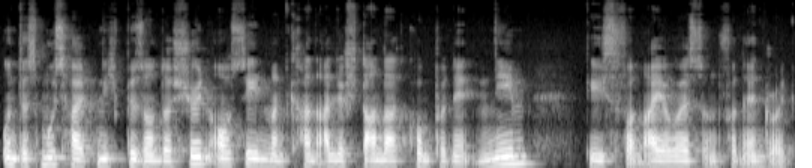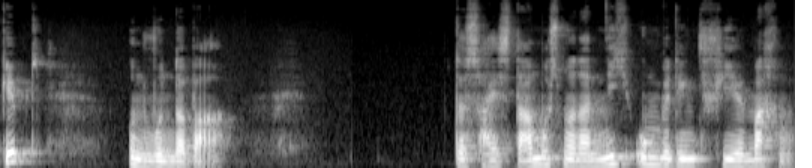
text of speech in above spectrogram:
und es muss halt nicht besonders schön aussehen. Man kann alle Standardkomponenten nehmen, die es von iOS und von Android gibt und wunderbar. Das heißt, da muss man dann nicht unbedingt viel machen.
